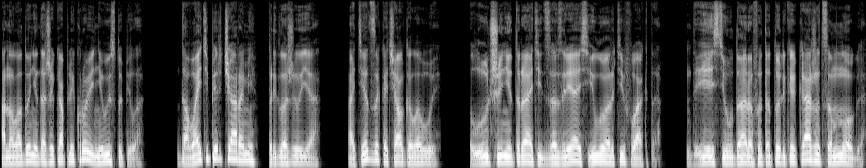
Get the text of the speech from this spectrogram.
а на ладони даже капли крови не выступило. «Давай теперь чарами», — предложил я. Отец закачал головой. «Лучше не тратить зазря силу артефакта. Двести ударов это только кажется много,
